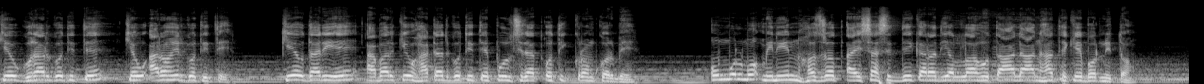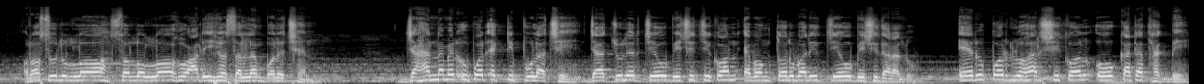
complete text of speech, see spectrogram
কেউ ঘোড়ার গতিতে, কেউ আরোহীর গতিতে, কেউ দাঁড়িয়ে, আবার কেউ হাঁটার গতিতে পুলসিরাত অতিক্রম করবে। উম্মুল মিনিন হজরত আয়সা সিদ্দিকা রাদি আল্লাহ তালা আনহা থেকে বর্ণিত। রসুল্লাহ সাল্লাহ আলিহাসাল্লাম বলেছেন, জাহান্নামের উপর একটি পুল আছে যা চুলের চেয়েও বেশি চিকন এবং তরবারির চেয়েও বেশি দাঁড়ালু। এর উপর লোহার শিকল ও কাটা থাকবে।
